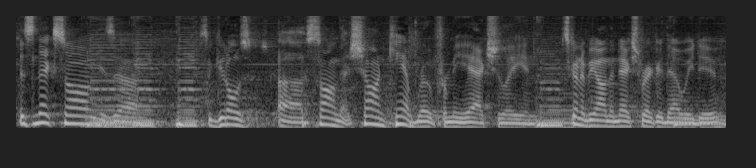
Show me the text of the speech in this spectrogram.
This next song is a, it's a good old uh, song that Shawn Camp wrote for me, actually, and it's going to be on the next record that we do.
